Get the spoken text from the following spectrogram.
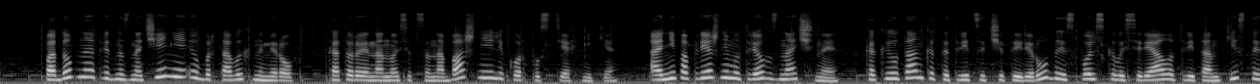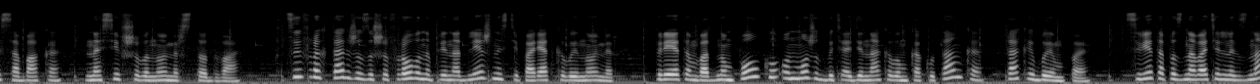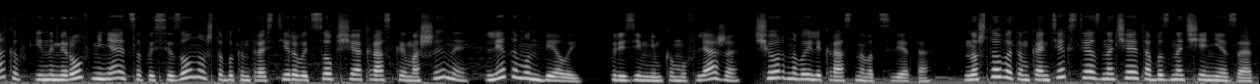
Подобное предназначение и у бортовых номеров, которые наносятся на башни или корпус техники. Они по-прежнему трехзначные, как и у танка Т-34 Руда из польского сериала «Три танкиста и собака», носившего номер 102. Цифрах также зашифрована принадлежность и порядковый номер, при этом в одном полку он может быть одинаковым как у танка, так и БМП. Цвет опознавательных знаков и номеров меняется по сезону, чтобы контрастировать с общей окраской машины, летом он белый, при зимнем камуфляже, черного или красного цвета. Но что в этом контексте означает обозначение Z?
